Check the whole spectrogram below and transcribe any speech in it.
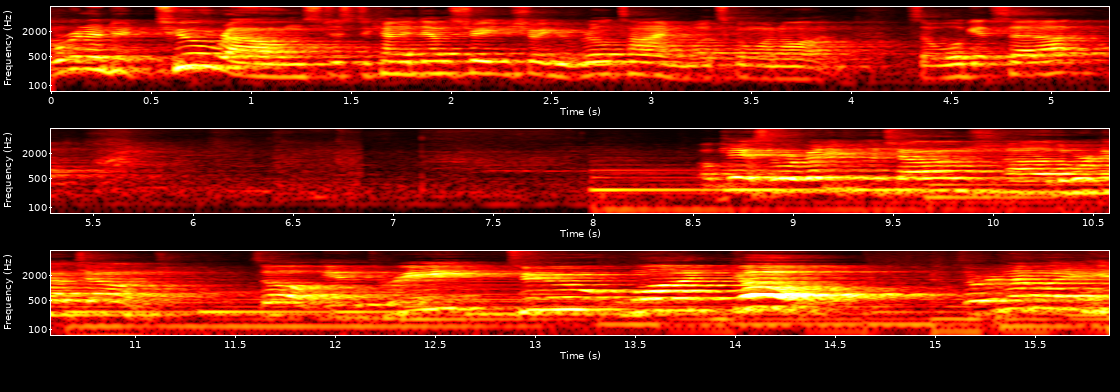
We're gonna do two rounds just to kind of demonstrate and show you real time what's going on. So we'll get set up. Okay, so we're ready for the challenge, uh, the workout challenge. So in three, two, one, go! So remember when you're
